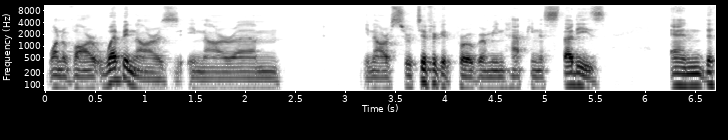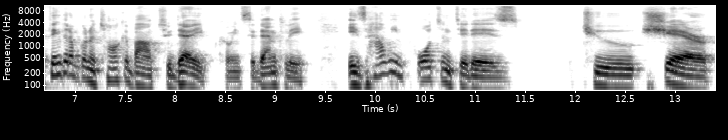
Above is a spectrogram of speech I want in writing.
one of our webinars in our um, in our certificate program in happiness studies and the thing that I'm going to talk about today, coincidentally, is how important it is to share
